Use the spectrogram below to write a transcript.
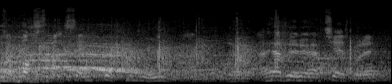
I've lost about seven. I have a cheers, buddy.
